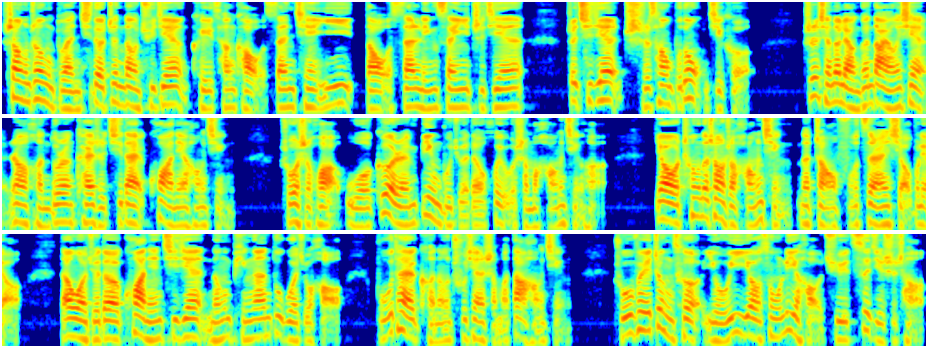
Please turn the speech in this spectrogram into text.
上证短期的震荡区间可以参考三千一到三零三一之间，这期间持仓不动即可。之前的两根大阳线让很多人开始期待跨年行情。说实话，我个人并不觉得会有什么行情哈。要称得上是行情，那涨幅自然小不了。但我觉得跨年期间能平安度过就好，不太可能出现什么大行情，除非政策有意要送利好去刺激市场。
